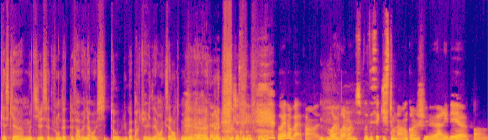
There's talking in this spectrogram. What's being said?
qu'est-ce qui a motivé cette volonté de te faire venir aussi tôt Du coup, à part que tu es évidemment excellente, mais euh... Ouais, non, bah, enfin, moi vraiment, je me suis posé ces questions-là hein. quand je suis arrivée. euh, Enfin,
